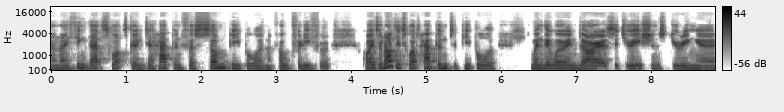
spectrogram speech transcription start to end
And i think that's what's going to happen for some people and hopefully for quite a lot. It's what happened to people when they were in dire situations during uh,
